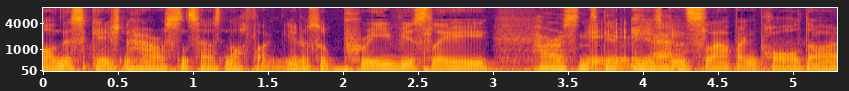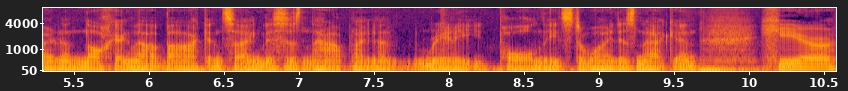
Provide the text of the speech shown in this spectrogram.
On this occasion, Harrison says nothing. You know, so previously Harrison's he- he's yeah. been slapping Paul down and knocking that back and saying this isn't happening, and really Paul needs to wind his neck in. Here,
